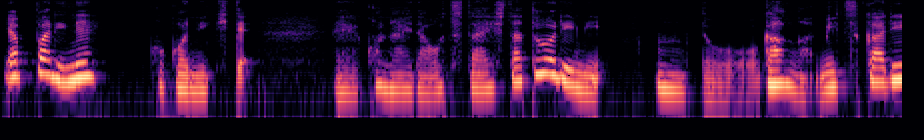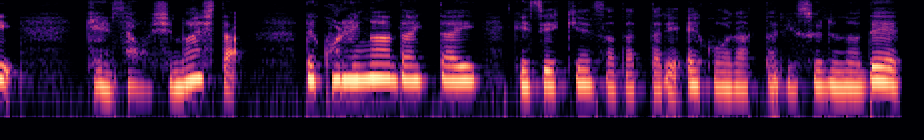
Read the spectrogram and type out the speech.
やっぱりね、ここに来て、えー、この間お伝えした通りに、うんと、癌が見つかり、検査をしました。で、これがだいたい血液検査だったり、エコーだったりするので、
